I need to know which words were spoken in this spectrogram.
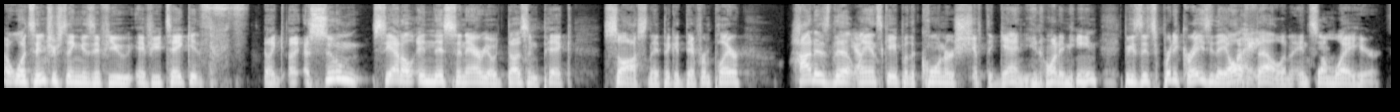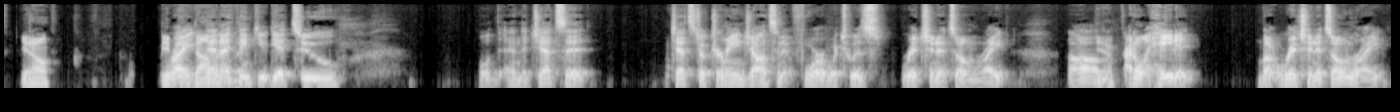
uh, what's interesting is if you if you take it th- like uh, assume Seattle in this scenario doesn't pick Sauce and they pick a different player. How does the Yeah. landscape of the corners shift again? You know what I mean? Because it's pretty crazy. They all Right. fell in, in some way here. You know, Be a big right. Then I there. think you get to well, and the Jets at Jets took Jermaine Johnson at four, which was rich in its own right. Um, Yeah. I don't hate it, but rich in its own right.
